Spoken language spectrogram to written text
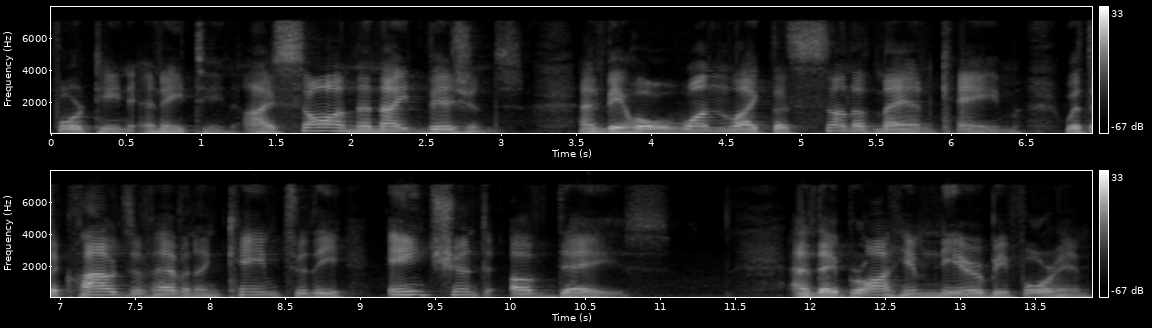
14 and 18. I saw in the night visions, and behold, one like the Son of Man came with the clouds of heaven and came to the Ancient of Days. And they brought him near before him,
